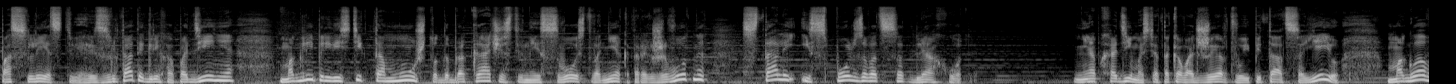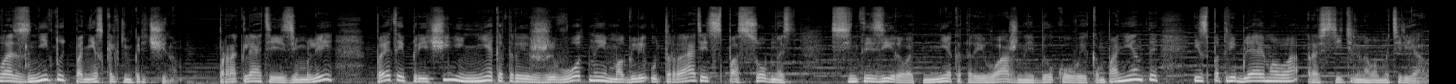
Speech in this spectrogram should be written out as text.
последствия, результаты грехопадения могли привести к тому, что доброкачественные свойства некоторых животных стали использоваться для охоты. Необходимость атаковать жертву и питаться ею могла возникнуть по нескольким причинам – проклятие Земли, по этой причине некоторые животные могли утратить способность синтезировать некоторые важные белковые компоненты из потребляемого растительного материала.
